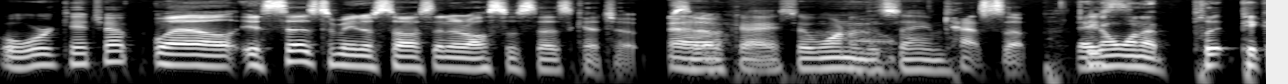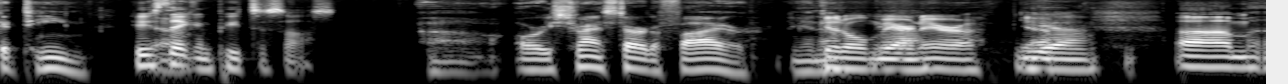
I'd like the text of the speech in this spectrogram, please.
or ketchup? Well, it says tomato sauce and it also says ketchup. Oh, okay, so one of the same. catsup. They don't want to pl- pick a team, He's Yeah. thinking pizza sauce. Uh, or he's trying to start a fire. You know, Good old Yeah. marinara. Yeah. Um,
